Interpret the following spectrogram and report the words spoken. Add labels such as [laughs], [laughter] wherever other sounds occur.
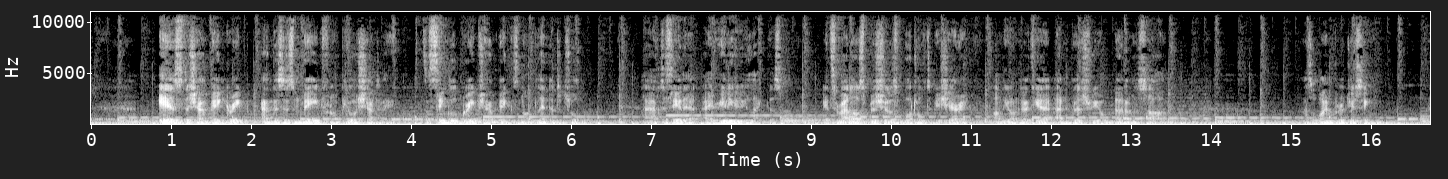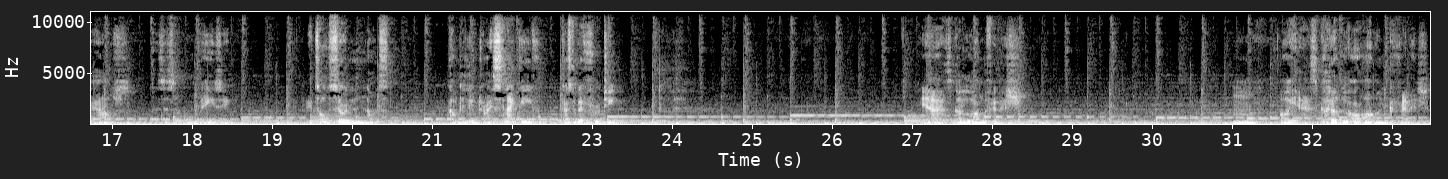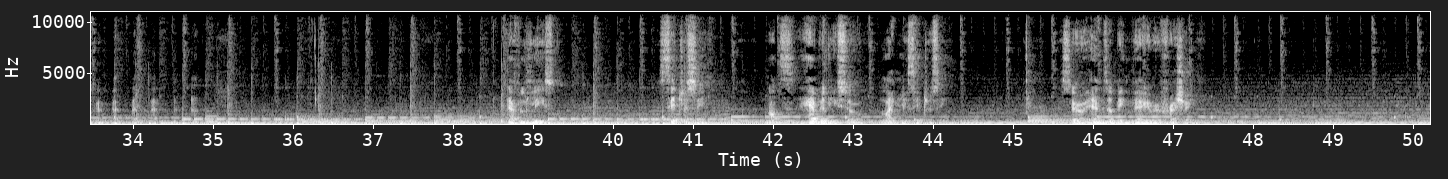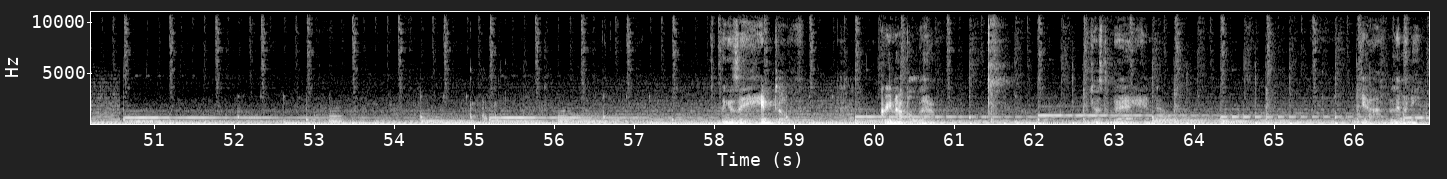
is the champagne grape. And this is made from pure Chardonnay. It's a single grape champagne, it's not blended at all. I have to say that I really, really like this one. It's a rather auspicious bottle to be sharing on the 100th year anniversary of Bernard Massard as a wine producing house. This is amazing. It's also not completely dry, slightly, just a bit fruity. Yeah, it's got a long finish. Mm. Oh yeah, it's got a [laughs] long finish. [laughs] Definitely citrusy. Not heavily so, lightly citrusy. So it ends up being very refreshing. I think there's a hint of green apple there. Just a bare hint. Yeah, lemony.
